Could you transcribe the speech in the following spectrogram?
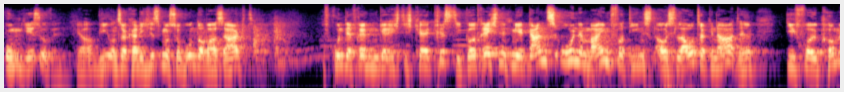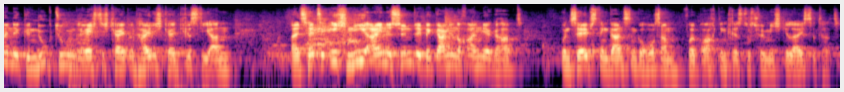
Um Jesu willen. Ja? Wie unser Katechismus so wunderbar sagt, aufgrund der fremden Gerechtigkeit Christi. Gott rechnet mir ganz ohne mein Verdienst aus lauter Gnade die vollkommene Genugtuung, Gerechtigkeit und Heiligkeit Christi an, als hätte ich nie eine Sünde begangen noch an mir gehabt und selbst den ganzen Gehorsam vollbracht, den Christus für mich geleistet hat.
